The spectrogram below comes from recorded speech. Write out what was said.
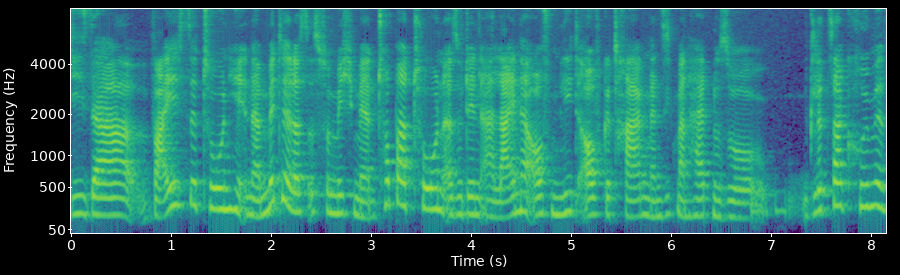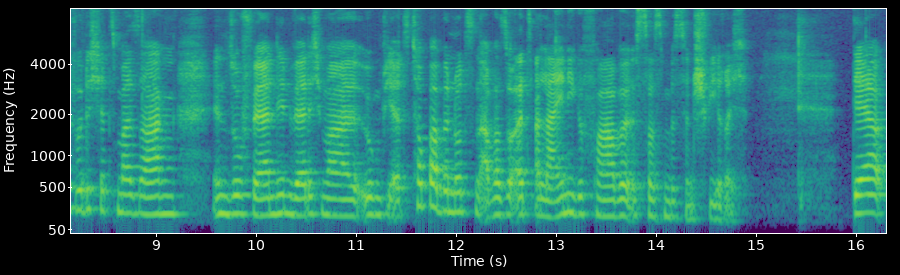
Dieser weiße Ton hier in der Mitte, das ist für mich mehr ein Topperton, also den alleine auf dem Lid aufgetragen. Dann sieht man halt nur so Glitzerkrümel, würde ich jetzt mal sagen. Insofern, den werde ich mal irgendwie als Topper benutzen, aber so als alleinige Farbe ist das ein bisschen schwierig. Der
